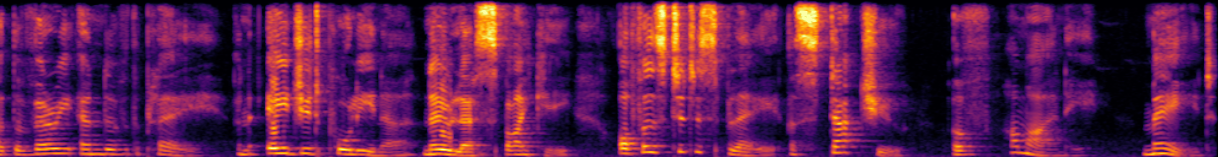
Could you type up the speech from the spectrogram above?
at the very end of the play, an aged Paulina, no less spiky, offers to display a statue of Hermione made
